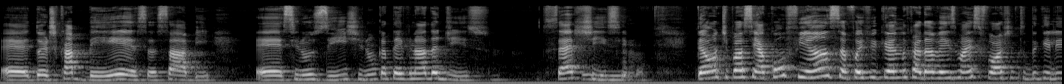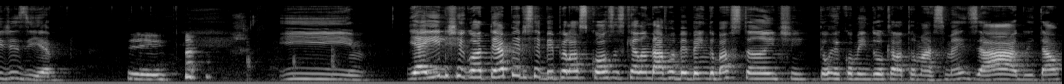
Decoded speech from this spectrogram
é, dor de cabeça, sabe? É, sinusite, nunca teve nada disso. Certíssimo. Uhum. Então, tipo assim, a confiança foi ficando cada vez mais forte em tudo que ele dizia. Sim. E, e aí ele chegou até a perceber pelas costas que ela andava bebendo bastante. Então recomendou que ela tomasse mais água e tal.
